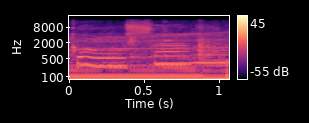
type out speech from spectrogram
共伤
